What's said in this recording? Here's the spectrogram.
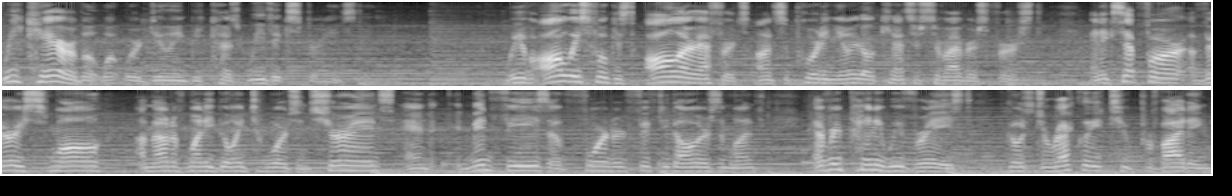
We care about what we're doing because we've experienced it. We have always focused all our efforts on supporting young adult cancer survivors first. And except for a very small amount of money going towards insurance and admin fees of $450 a month, every penny we've raised goes directly to providing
